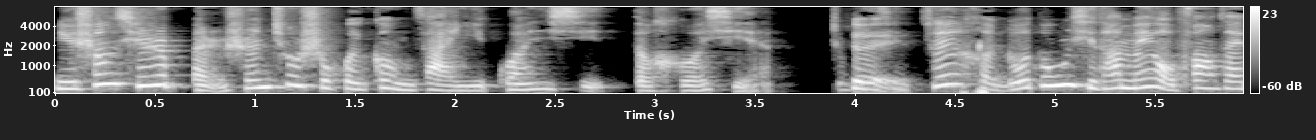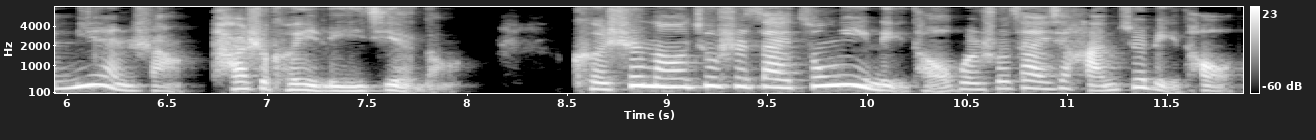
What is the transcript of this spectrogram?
女生其实本身就是会更在意关系的和谐。对，所以很多东西她没有放在面上，她是可以理解的。可是呢，就是在综艺里头，或者说在一些韩剧里头，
